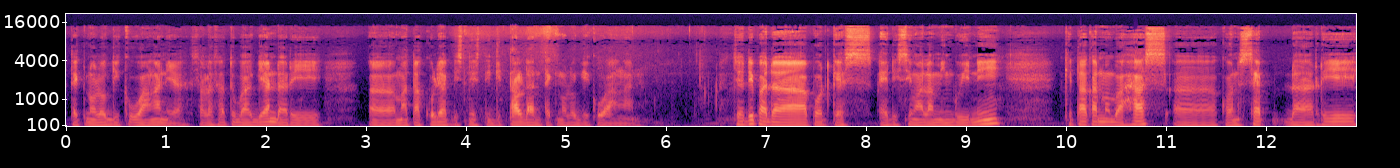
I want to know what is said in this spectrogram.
teknologi keuangan ya. Salah satu bagian dari eh, mata kuliah bisnis digital dan teknologi keuangan. Jadi pada podcast edisi malam Minggu ini kita akan membahas uh, konsep dari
